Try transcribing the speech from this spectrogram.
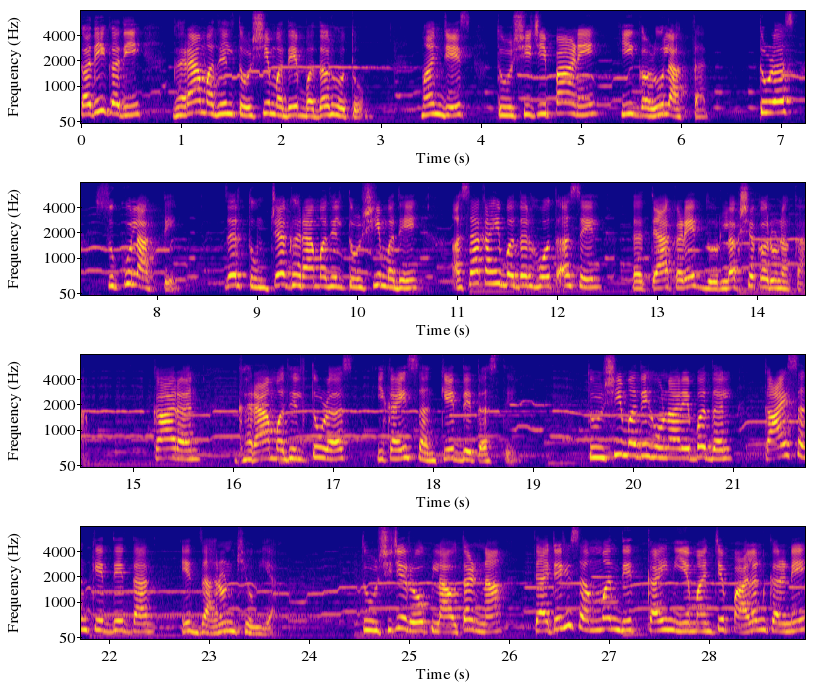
कधी कधी घरामधील तुळशीमध्ये बदल होतो. म्हणजेच तुळशीची पाने ही गळू लागतात. तुळस सुकू लागते. जर तुमच्या घरामधील तुळशीमध्ये असा काही बदल होत असेल तर त्याकडे दुर्लक्ष करू नका. कारण घरामधील तुळस ही काही संकेत देत असते. तुळशीमध्ये होणारे बदल काय संकेत देतात हे जाणून घेऊया. तुळशीचे रोप लावताना त्याच्याशी संबंधित काही नियमांचे पालन करणे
